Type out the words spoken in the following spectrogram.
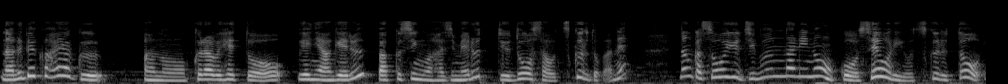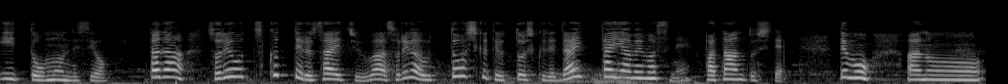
なるべく早く、あの、クラブヘッドを上に上げる、バックスイングを始めるっていう動作を作るとかね。なんかそういう自分なりの、こう、セオリーを作るといいと思うんですよ。ただ、それを作ってる最中は、それが鬱陶しくて鬱陶しくて、大体やめますね。パターンとして。でも、あの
